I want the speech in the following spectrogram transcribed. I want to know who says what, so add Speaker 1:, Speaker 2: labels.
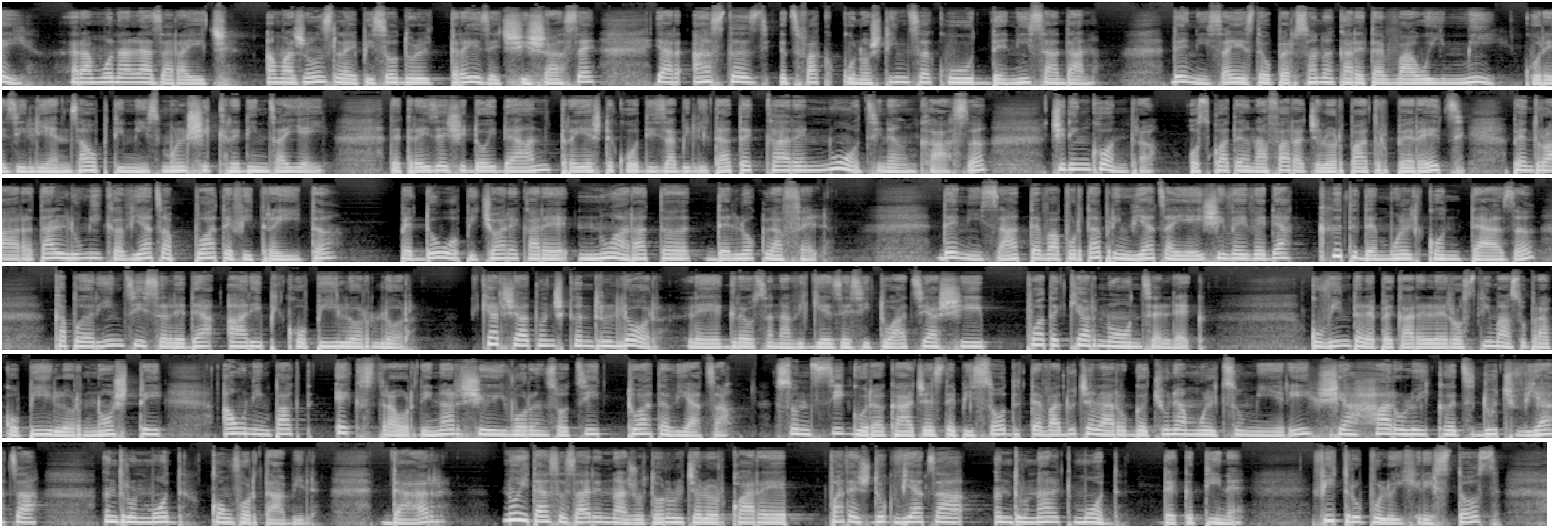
Speaker 1: Hei, Ramona Lazar aici. Am ajuns la episodul 36, iar astăzi îți fac cunoștință cu Denisa Dan. Denisa este o persoană care te va uimi cu reziliența, optimismul și credința ei. De 32 de ani trăiește cu o dizabilitate care nu o ține în casă, ci din contră, o scoate în afara celor patru pereți pentru a arăta lumii că viața poate fi trăită pe două picioare care nu arată deloc la fel. Denisa te va purta prin viața ei și vei vedea cât de mult contează ca părinții să le dea aripi copiilor lor, chiar și atunci când lor le e greu să navigheze situația și poate chiar nu o înțeleg. Cuvintele pe care le rostim asupra copiilor noștri au un impact extraordinar și îi vor însoți toată viața. Sunt sigură că acest episod te va duce la rugăciunea mulțumirii și a harului că îți duci viața într-un mod confortabil. Dar nu uita să sari în ajutorul celor care poate își duc viața într-un alt mod decât tine. Fii trupul lui Hristos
